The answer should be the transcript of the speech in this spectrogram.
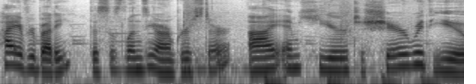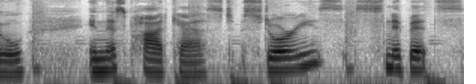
Hi, everybody. This is Lindsay Armbruster. I am here to share with you in this podcast stories, snippets,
